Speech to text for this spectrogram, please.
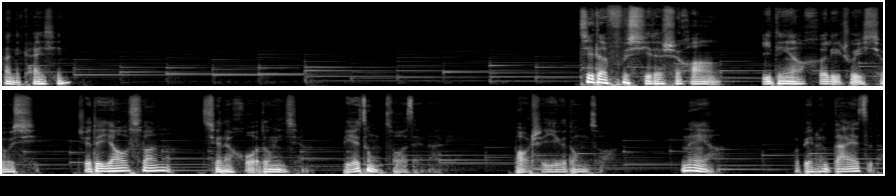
让你开心。记得复习的时候，一定要合理注意休息。觉得腰酸了，起来活动一下，别总坐在那里，保持一个动作，那样会变成呆子的。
